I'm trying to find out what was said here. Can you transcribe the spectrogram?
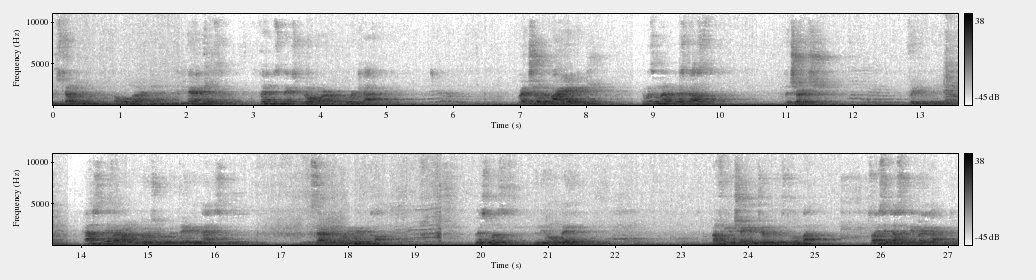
which tells you a whole lot. And friends next door who were Catholic, who had children my age, and with whom I would discuss the church frequently, me if I wanted to go to a daily mass with them. It was a Saturday morning, 8 o'clock. This was in the old day. Nothing had changed, everything was still back. So I I'd be very happy.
